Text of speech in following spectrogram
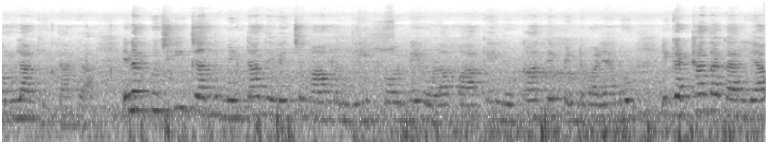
ਹਮਲਾ ਕੀਤਾ ਗਿਆ। ਇਹਨਾਂ ਕੁਝ ਹੀ ਚੰਦ ਮਿੰਟਾਂ ਦੇ ਵਿੱਚ ਮਾਂ ਮਨਦੀਪ ਕੌਰ ਨੇ ਰੋਲਾ ਪਾ ਕੇ ਲੋਕਾਂ ਤੇ ਪਿੰਡ ਵਾਲਿਆਂ ਨੂੰ ਇਕੱਠਾ ਤਾਂ ਕਰ ਲਿਆ,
